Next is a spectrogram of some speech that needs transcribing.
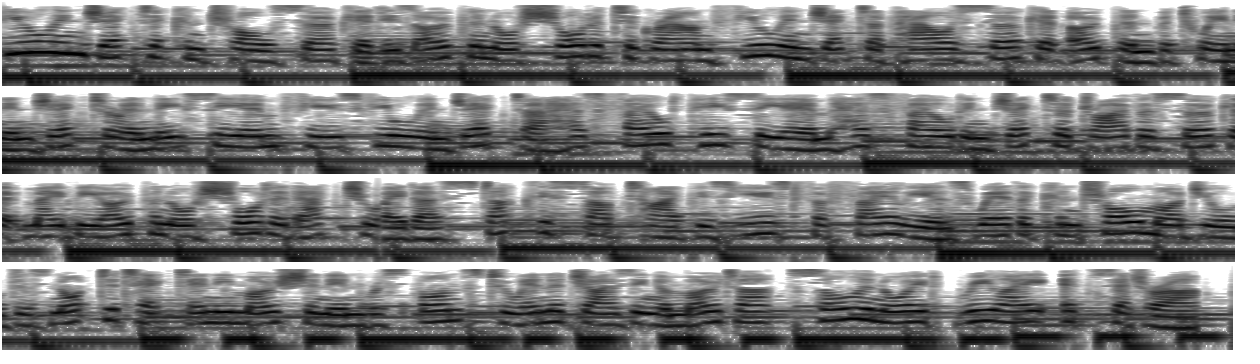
Fuel injector control circuit is open or shorted to ground Fuel injector power circuit open between injector and ECM fuse Fuel injector has failed. PCM has failed. Injector driver circuit may be open or shorted. Actuator stuck. This subtype is used for failures where the control module does not detect any motion in response to energizing a motor, solenoid, relay, etc.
